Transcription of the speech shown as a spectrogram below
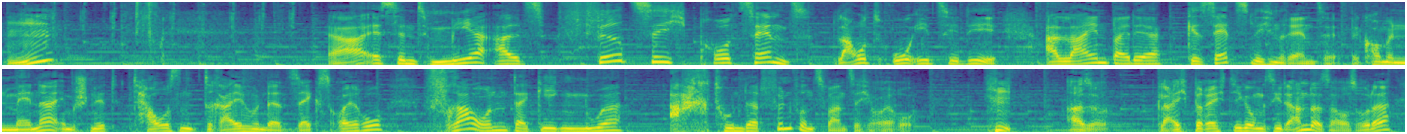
Hm? Ja, es sind mehr als 40 Prozent laut OECD. Allein bei der gesetzlichen Rente bekommen Männer im Schnitt 1306 Euro, Frauen dagegen nur 825 Euro. Hm, also Gleichberechtigung sieht anders aus, oder?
